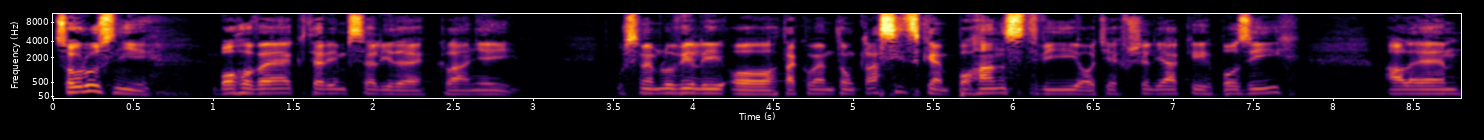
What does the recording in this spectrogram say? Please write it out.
Jsou různí bohové, kterým se lidé klánějí. Už jsme mluvili o takovém tom klasickém pohanství, o těch všelijakých bozích, ale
